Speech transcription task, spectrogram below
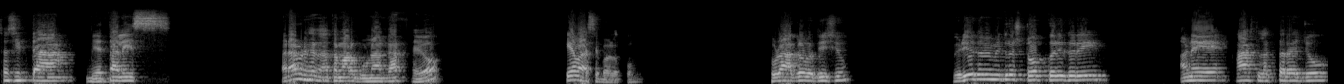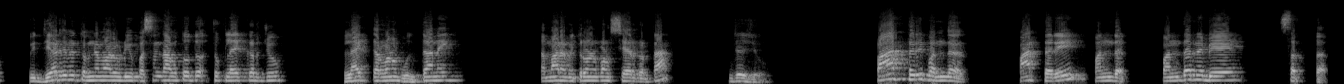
છ સિત્તા બેતાલીસ. બરાબર છે? તમારો ગુણાકાર થયો. કેવા છે બાળકો? થોડા આગળ વધીશું. વીડિયો તમે મિત્રો સ્ટોપ કરી કરી અને ખાસ લખતા રહેજો. વિદ્યાર્થી તમને મારો વીડિયો પસંદ આવતો તો ચૂક લાઈક કરજો. લાઈક કરવાનું ભૂલતા નહીં. તમારા મિત્રોને પણ શેર કરતા જજો. પાંચ તરી પંદર. પાંચ તરી પંદર. પંદર ને બે, સત્તર.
